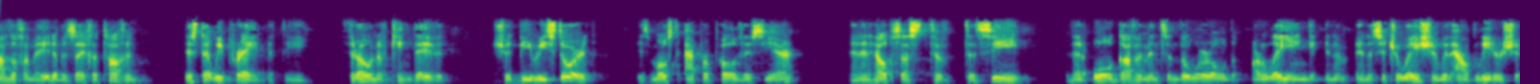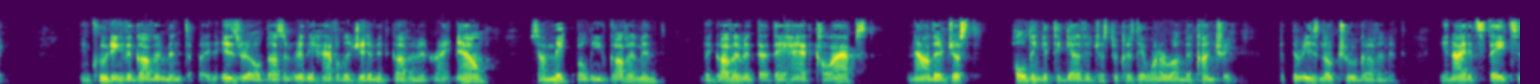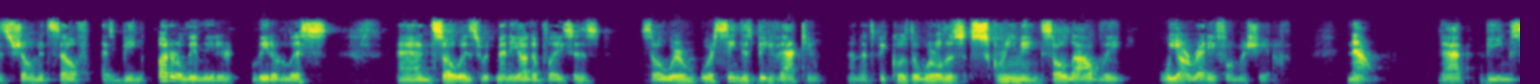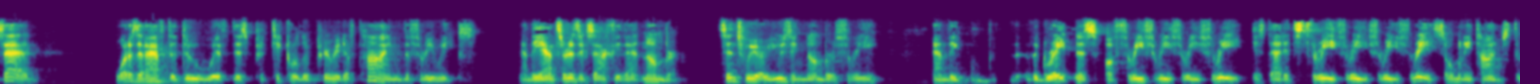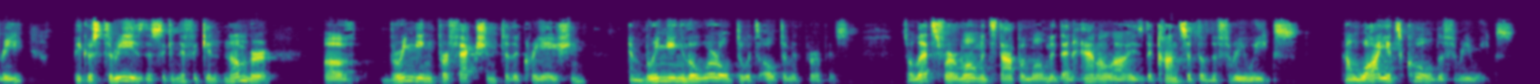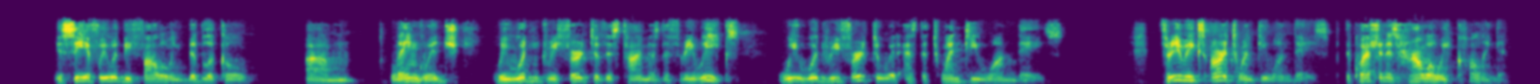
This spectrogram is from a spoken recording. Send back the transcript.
this that we pray that the throne of King David should be restored is most apropos this year, and it helps us to, to see that all governments in the world are laying in a, in a situation without leadership, including the government in Israel doesn't really have a legitimate government right now. It's a make-believe government. The government that they had collapsed. Now they're just holding it together just because they want to run the country. But there is no true government. The United States has shown itself as being utterly leader, leaderless, and so is with many other places. So we're we're seeing this big vacuum, and that's because the world is screaming so loudly, "We are ready for Mashiach." Now, that being said, what does it have to do with this particular period of time, the three weeks? And the answer is exactly that number. Since we are using number three, and the the greatness of 3333 is that it's 3333, so many times three, because three is the significant number of bringing perfection to the creation and bringing the world to its ultimate purpose. So let's for a moment stop a moment and analyze the concept of the three weeks and why it's called the three weeks. You see, if we would be following biblical um, language, we wouldn't refer to this time as the three weeks we would refer to it as the 21 days. Three weeks are 21 days. But the question is, how are we calling it?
